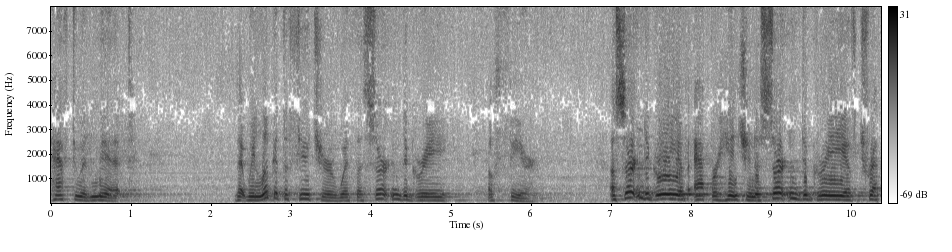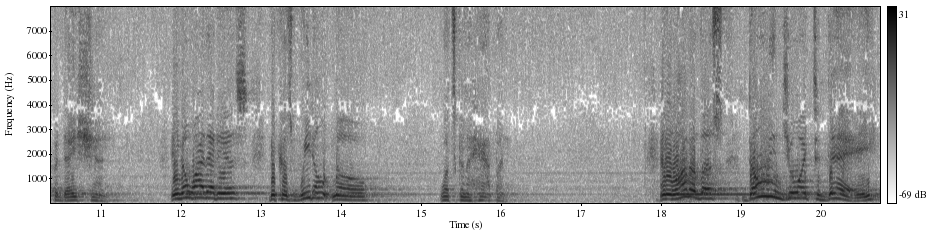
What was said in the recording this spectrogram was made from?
have to admit that we look at the future with a certain degree of fear, a certain degree of apprehension, a certain degree of trepidation. You know why that is? Because we don't know what's going to happen. And a lot of us don't enjoy today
